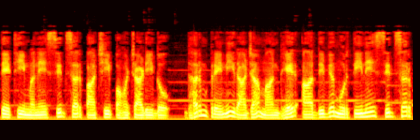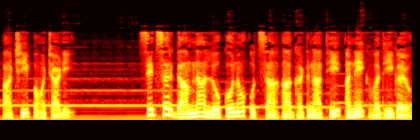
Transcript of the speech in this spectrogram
તેથી મને સિદ્ધસર પાછી પહોંચાડી દો. ધર્મપ્રેમી રાજા માનભેર આ દિવ્ય મૂર્તિને સિદ્ધસર પાછી પહોંચાડી. સિદ્ધસર ગામના લોકોનો ઉત્સાહ આ ઘટનાથી અનેક વધી ગયો.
